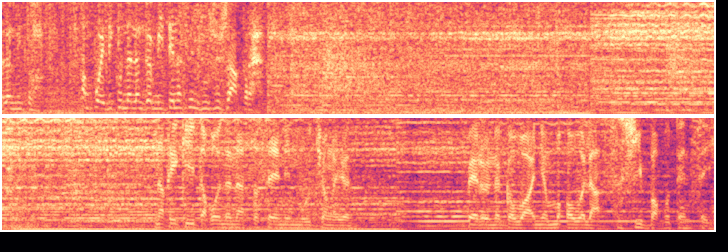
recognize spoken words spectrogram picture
na lang nito, ang pwede ko na lang gamitin na Senjutsu Chakra. Nakikita ko na nasa Senin mood siya ngayon. Pero nagawa niyang makawala sa Shibaku Tensei.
